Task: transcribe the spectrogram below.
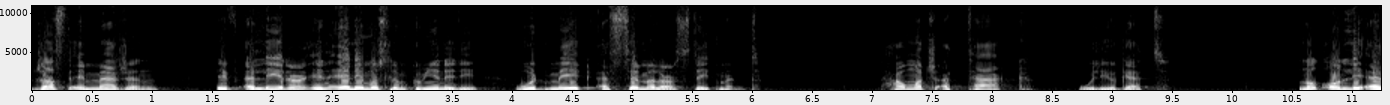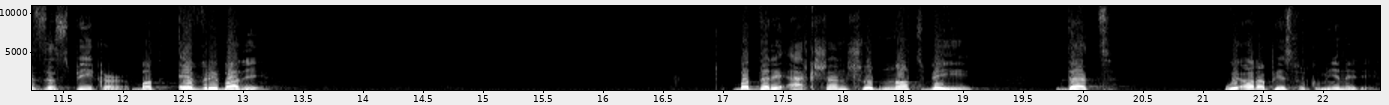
Just imagine if a leader in any Muslim community would make a similar statement. How much attack will you get? Not only as the speaker, but everybody. But the reaction should not be that we are a peaceful community.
